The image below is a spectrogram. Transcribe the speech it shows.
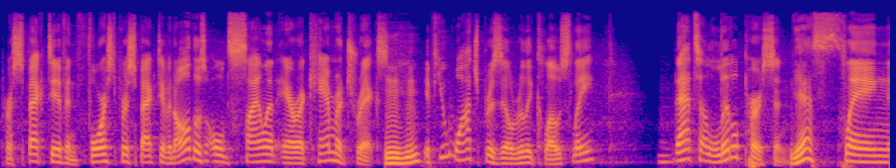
perspective and forced perspective and all those old silent era camera tricks. Mm-hmm. If you watch Brazil really closely, that's a little person Yes. playing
